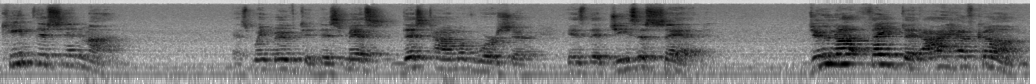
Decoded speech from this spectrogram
Keep this in mind as we move to dismiss this time of worship is that Jesus said, Do not think that I have come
